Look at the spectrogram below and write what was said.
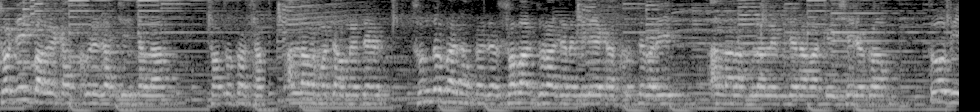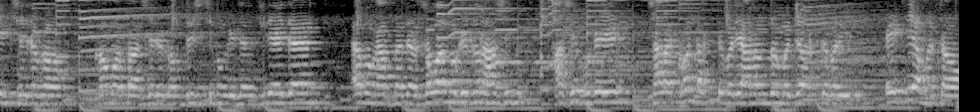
সঠিকভাবে কাজ করে যাচ্ছি ইনশাল্লাহ। সততার সাথে আল্লাহর মধ্যে আপনাদের সুন্দরভাবে আপনাদের সবার জোড়া যেন মিলিয়ে কাজ করতে পারি। আল্লাহ রাবুল আলম যেন আমাকে সেই রকম তবিক সেই রকম ক্ষমতা, সেরকম দৃষ্টিভঙ্গি যেন ফিরিয়ে দেন এবং আপনাদের সবার মুখে যেন হাসি হাসি ফুটে সারাক্ষণ রাখতে পারি, আনন্দের মধ্যে রাখতে পারি এইটি আমার চাওয়া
